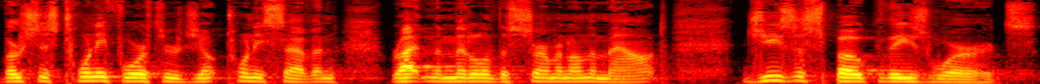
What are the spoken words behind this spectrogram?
verses 24 through 27, right in the middle of the Sermon on the Mount, Jesus spoke these words.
